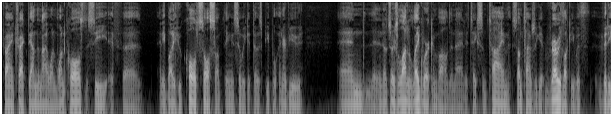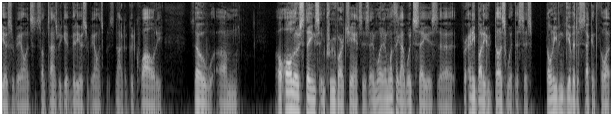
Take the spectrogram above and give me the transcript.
trying to track down the 911 calls to see if uh, anybody who called saw something. And so we get those people interviewed. And there's a lot of legwork involved in that. It takes some time. Sometimes we get very lucky with video surveillance. Sometimes we get video surveillance, but it's not a good quality. So, um, all, those things improve our chances. And one, and one thing I would say is uh, for anybody who does witness this, don't even give it a second thought.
